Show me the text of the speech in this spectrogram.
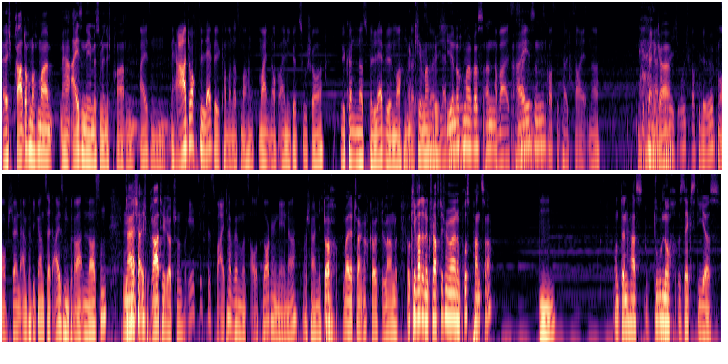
Äh, ich brate auch noch mal. Ja, Eisen nehmen müssen wir nicht braten. Eisen. Ja, doch, für Level kann man das machen. Meinten auch einige Zuschauer. Wir könnten das für Level machen. Okay, machen wir halt Level hier noch durch. mal was an Aber es, ist halt, Eisen. es kostet halt Zeit, ne? Wir ja, können egal. natürlich ultra viele Öfen aufstellen, einfach die ganze Zeit Eisen braten lassen. Na, ich, weiß ich brate hier gerade schon. Brät sich das weiter, wenn wir uns ausloggen? Nee, ne? Wahrscheinlich Doch, weil der Tank noch, glaube ich, geladen wird. Okay, warte, dann crafte ich mir mal einen Brustpanzer. nicht. Mhm. Und dann hast du noch sechs Dias.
